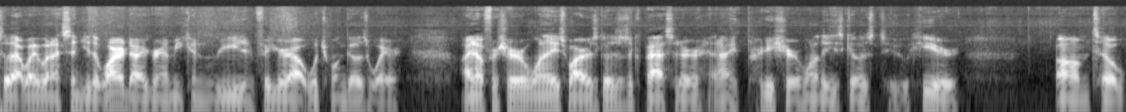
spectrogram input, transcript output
so that way when I send you the wire diagram, you can read and figure out which one goes where. I know for sure one of these wires goes to the capacitor, and I'm pretty sure one of these goes to here, um, to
